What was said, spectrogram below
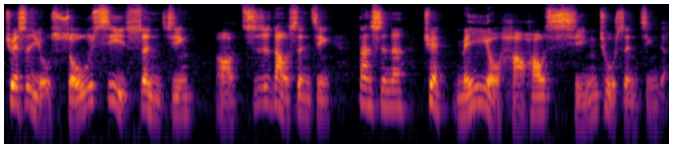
却是有熟悉圣经啊，知道圣经，但是呢，却没有好好行出圣经的。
